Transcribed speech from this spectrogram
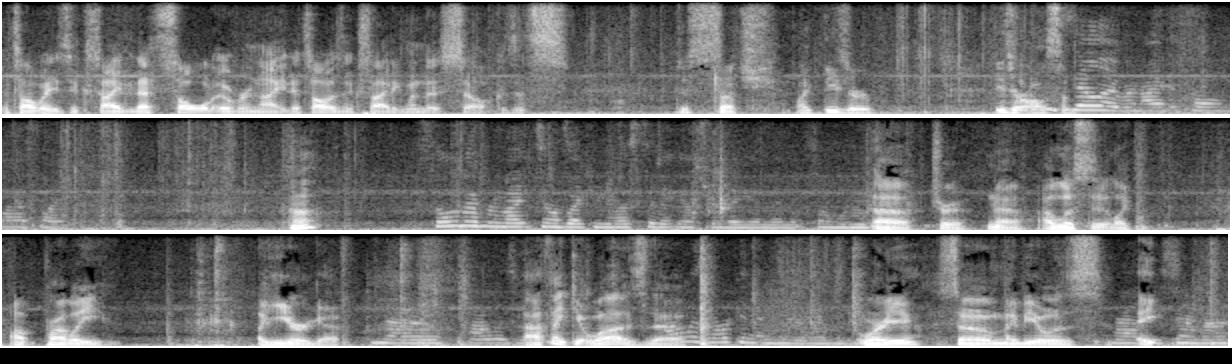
it's always exciting. That's sold overnight. It's always exciting when those sell because it's just such like these are these are awesome. Sell overnight. It sold last night. Huh? Sold overnight sounds like you listed it yesterday and then it sold. Oh, true. No, I listed it like uh, probably a year ago. no, I was. I think it was though. I was working in here Were you? So maybe it was around eight, December.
